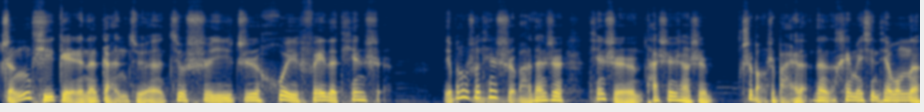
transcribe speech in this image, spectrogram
整体给人的感觉就是一只会飞的天使，也不能说天使吧，但是天使它身上是。翅膀是白的，但黑莓信天翁呢？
